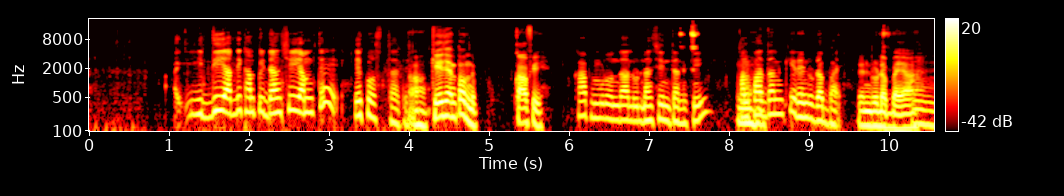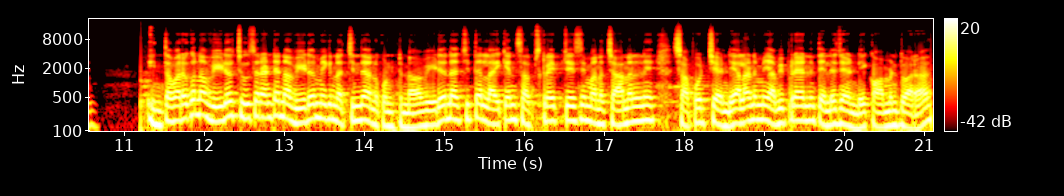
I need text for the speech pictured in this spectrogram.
ఇది అది కలిపి దంచి అమ్మితే ఎక్కువ వస్తుంది కేజీ ఎంత ఉంది కాఫీ కాపీ మూడు వందలు దంచిన దానికి పలపదానికి రెండు డెబ్బాయి రెండు డెబ్బయా ఇంతవరకు నా వీడియో చూసారంటే నా వీడియో మీకు నచ్చిందే అనుకుంటున్నా. వీడియో నచ్చితే లైక్ అండ్ సబ్స్క్రైబ్ చేసి మన ఛానల్ని సపోర్ట్ చేయండి. అలానే మీ అభిప్రాయాన్ని తెలియజేయండి కామెంట్ ద్వారా.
